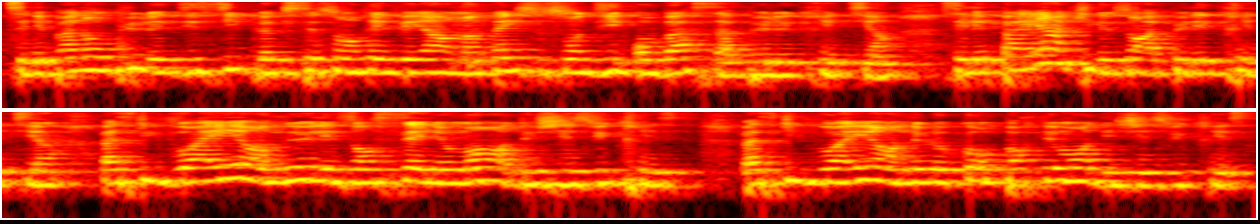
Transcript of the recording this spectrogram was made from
Ce n'est pas non plus les disciples qui se sont réveillés un matin, ils se sont dit, on va s'appeler chrétien. C'est les païens qui les ont appelés chrétiens, parce qu'ils voyaient en eux les enseignements de Jésus-Christ, parce qu'ils voyaient en eux le comportement de Jésus-Christ.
